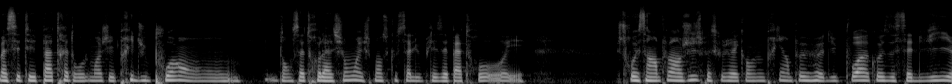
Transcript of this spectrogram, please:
bah, c'était pas très drôle. Moi, j'ai pris du poids dans cette relation et je pense que ça lui plaisait pas trop. Et je trouvais ça un peu injuste parce que j'avais quand même pris un peu euh, du poids à cause de cette vie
